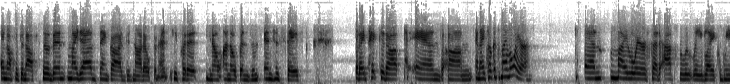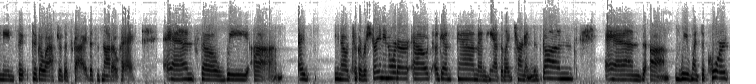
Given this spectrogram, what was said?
enough is enough. So then my dad, thank God, did not open it. He put it, you know, unopened in, in his safe. But I picked it up and, um, and I took it to my lawyer and my lawyer said, absolutely, like, we need to, to go after this guy. This is not okay. And so we, uh, I, you know, took a restraining order out against him and he had to like turn in his guns. And um, we went to court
